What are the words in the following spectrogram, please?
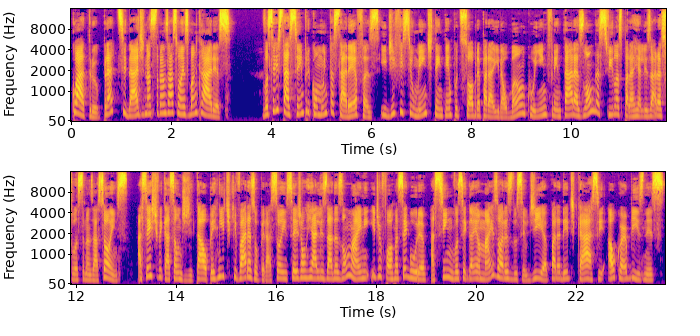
4. Praticidade nas transações bancárias. Você está sempre com muitas tarefas e dificilmente tem tempo de sobra para ir ao banco e enfrentar as longas filas para realizar as suas transações? A certificação digital permite que várias operações sejam realizadas online e de forma segura. Assim, você ganha mais horas do seu dia para dedicar-se ao core business.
